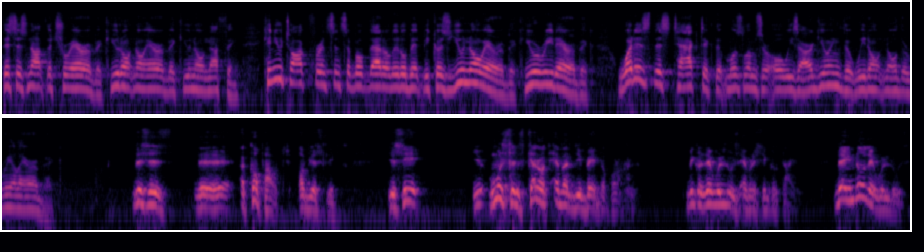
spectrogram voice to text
this is not the true Arabic. You don't know Arabic. You know nothing. Can you talk, for instance, about that a little bit? Because you know Arabic. You read Arabic. What is this tactic that Muslims are always arguing that we don't know the real Arabic? This is the, a cop out, obviously. You see, you, Muslims cannot ever debate the Quran because they will lose every single time. They know they will lose.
